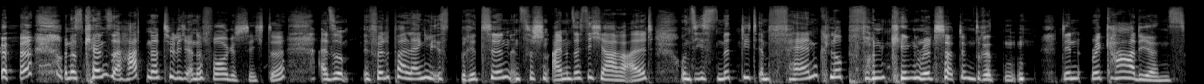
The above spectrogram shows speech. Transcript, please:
Und das Ganze hat natürlich eine Vorgeschichte. Also Philippa Langley ist Britin, inzwischen 61 Jahre alt und sie ist Mitglied im Fanclub von King Richard III., den Ricardians.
